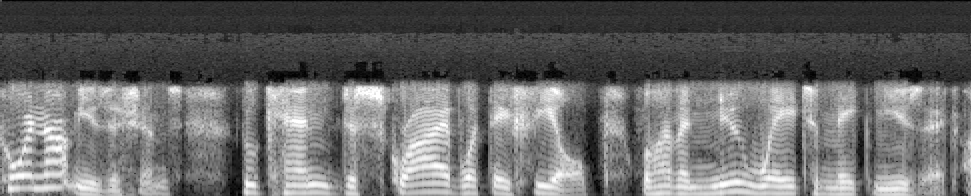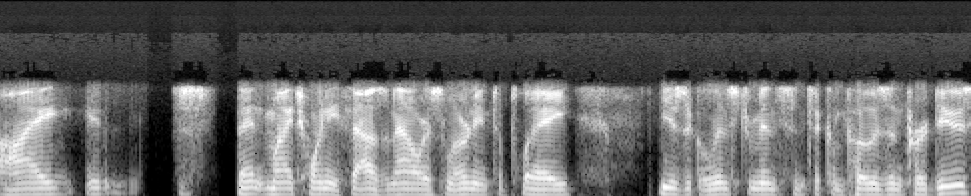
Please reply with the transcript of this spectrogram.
who are not musicians, who can describe what they feel, will have a new way to make music. I spent my 20,000 hours learning to play musical instruments and to compose and produce.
